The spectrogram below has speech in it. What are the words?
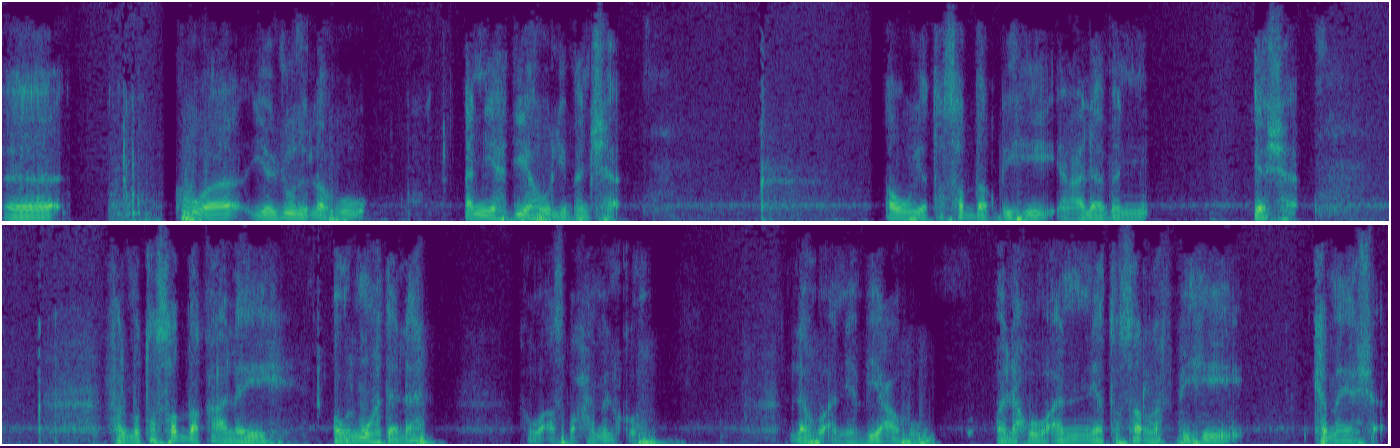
Uh, هو يجوز له أن يهديه لمن شاء أو يتصدق به على من يشاء. فالمتصدق عليه أو المهدى له هو أصبح ملكه له أن يبيعه وله أن يتصرف به كما يشاء.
